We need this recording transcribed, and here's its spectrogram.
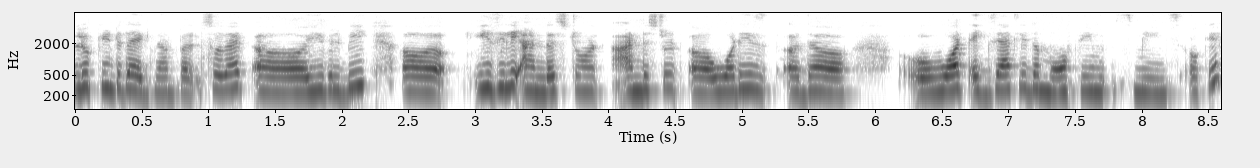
look into the example so that uh, you will be uh, easily understood understood what is the what exactly the morphemes means okay?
